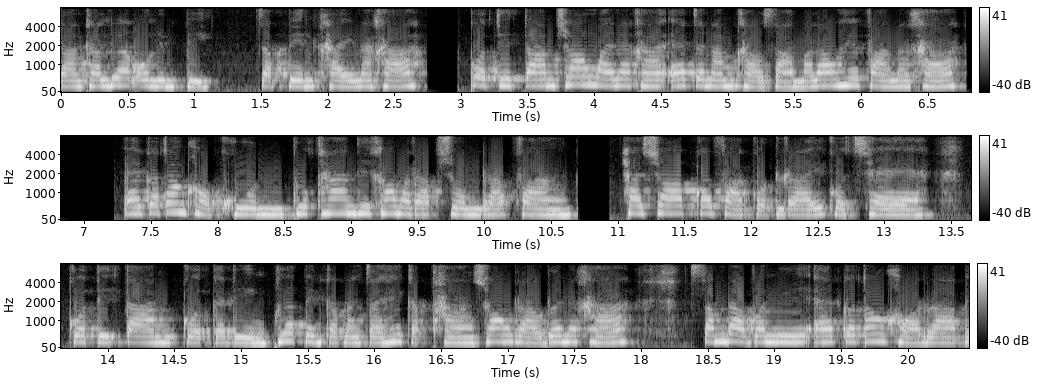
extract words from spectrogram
การคัดเลือกโอลิมปิกจะเป็นใครนะคะ กดติดตามช่องไว้นะคะ แอดจะนำข่าวสารมาเล่าให้ฟังนะคะ แอดก็ต้องขอบคุณทุกท่านที่เข้ามารับชมรับฟัง ถ้าชอบก็ฝากกดไลค์ กดแชร์ กดติดตาม กดกระดิ่ง เพื่อเป็นกำลังใจให้กับทางช่องเราด้วยนะคะสำหรับวันนี้แอดก็ต้องขอลาไป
